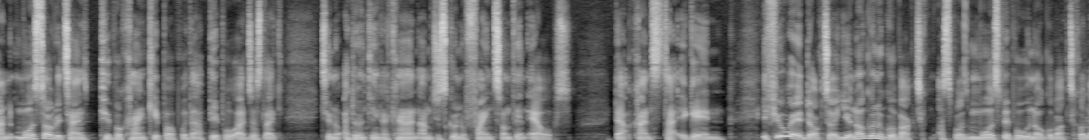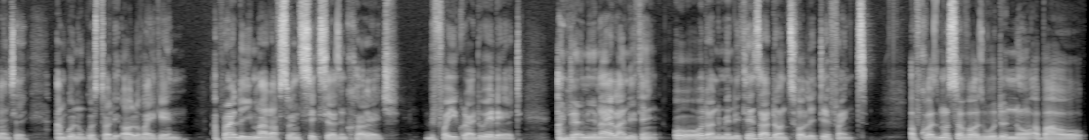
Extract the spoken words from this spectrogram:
And most of the times, people can't keep up with that. People are just like, you know, I don't think I can. I'm just going to find something else that can start again. If you were a doctor, you're not going to go back to, I suppose most people will not go back to college and say, I'm going to go study all over again. Apparently, you might have spent six years in college before you graduated. And then in Ireland, you think, oh, hold on a minute, things are done totally different. Of course, most of us wouldn't know about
